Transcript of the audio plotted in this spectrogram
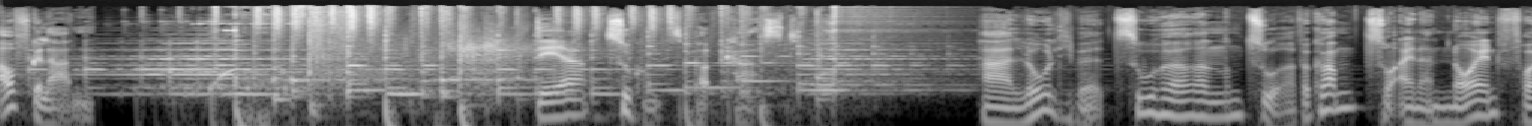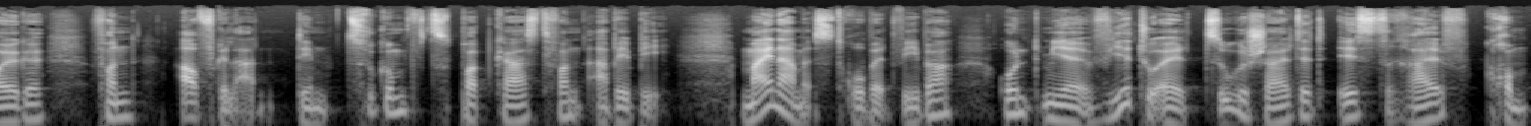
Aufgeladen. Der Zukunftspodcast. Hallo, liebe Zuhörerinnen und Zuhörer. Willkommen zu einer neuen Folge von Aufgeladen, dem Zukunftspodcast von ABB. Mein Name ist Robert Weber und mir virtuell zugeschaltet ist Ralf Krumm.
